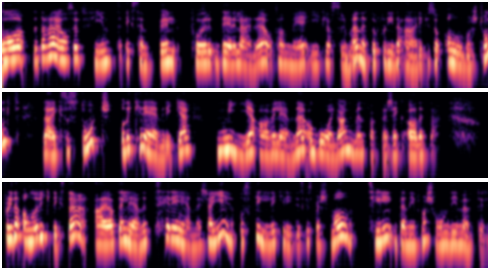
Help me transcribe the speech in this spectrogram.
Og dette her er også et fint eksempel for dere lærere å ta med i klasserommet, nettopp fordi det er ikke så alvorstungt, det er ikke så stort, og det krever ikke mye av elevene å gå i gang med en faktasjekk av dette. Fordi det aller viktigste er at elevene trener seg i å stille kritiske spørsmål til den informasjonen de møter.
